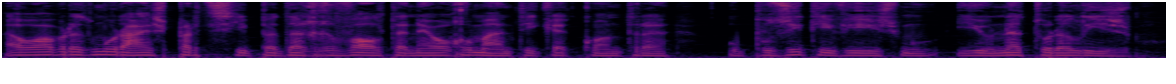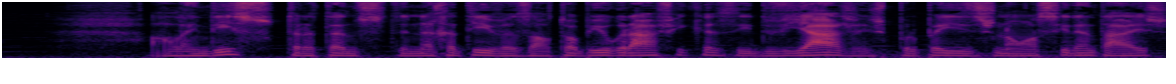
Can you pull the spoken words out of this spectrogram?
a obra de Moraes participa da revolta neorromântica contra o positivismo e o naturalismo. Além disso, tratando-se de narrativas autobiográficas e de viagens por países não ocidentais,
